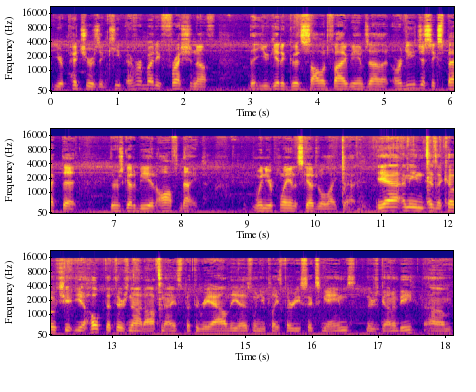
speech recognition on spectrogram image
your pitchers and keep everybody fresh enough that you get a good solid five games out of that, or do you just expect that there's got to be an off night? when you're playing a schedule like that? Yeah, I mean, as a coach, you, you, hope that there's not off nights, but the reality is when you play 36 games, there's gonna be. Um,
